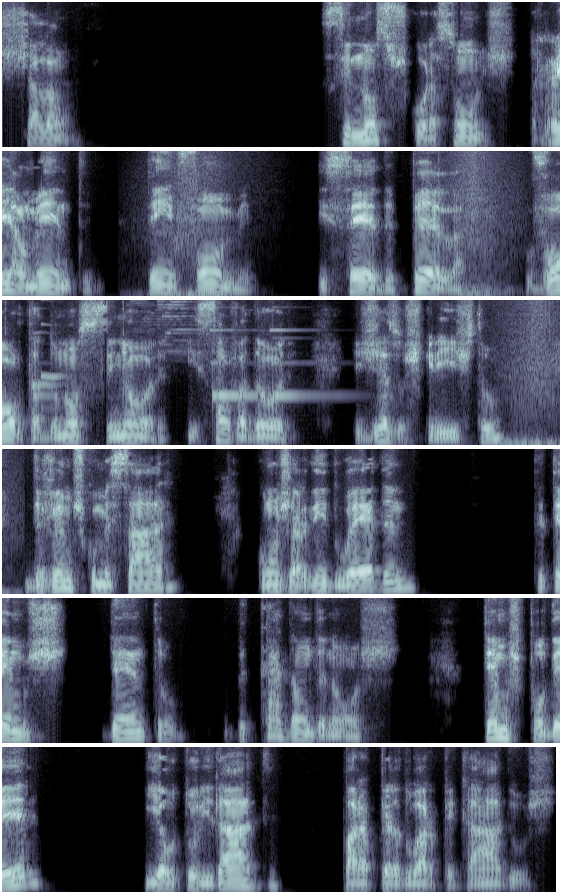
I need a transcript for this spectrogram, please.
Shalom. Se nossos corações realmente têm fome e sede pela volta do nosso Senhor e Salvador Jesus Cristo, devemos começar com o Jardim do Éden que temos dentro de cada um de nós. Temos poder e autoridade para perdoar pecados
